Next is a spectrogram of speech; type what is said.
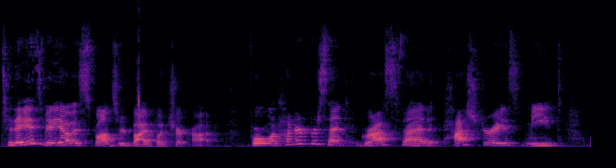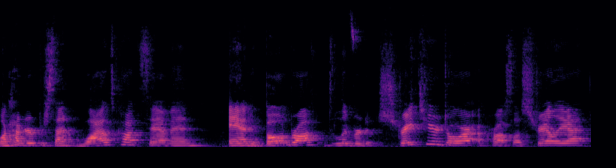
Today's video is sponsored by ButcherCrowd. For 100% grass-fed, pasture-raised meat, 100% wild-caught salmon, and bone broth delivered straight to your door across Australia,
